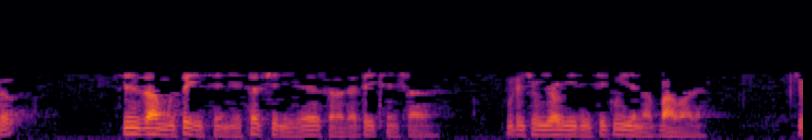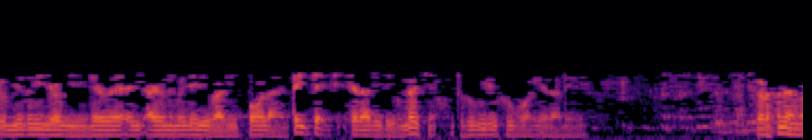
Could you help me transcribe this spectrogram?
လို့စဉ်းစားမှုစိတ်အစဉ်တွေဆက်ဖြစ်နေတယ်ဆိုတာလည်းသိထင်ရှားတယ်ခုတချို့ယောဂီတွေစိတ်ကူးရင်တော့ပါပါတယ်ကျို့မြေသမီးယောဂီတွေလည်းပဲအဲဒီအာယုန်နမိတ်လေးတွေပါပြီးပေါ်လာရင်တိတ်ကြိုက်အဲ့ဒါလေးတွေကိုလွတ်ချင်တစ်ခုပြီးတစ်ခုပေါ်လေအဲ့ဒါလေးတွေဆိုတော့လည်းမ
